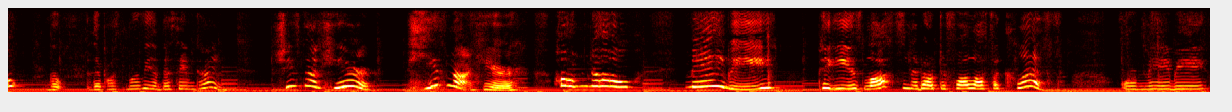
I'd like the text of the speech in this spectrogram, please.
Oh, but they're both moving at the same time. She's not here. He's not here. Oh no. Maybe Piggie is lost and about to fall off a cliff. Or maybe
